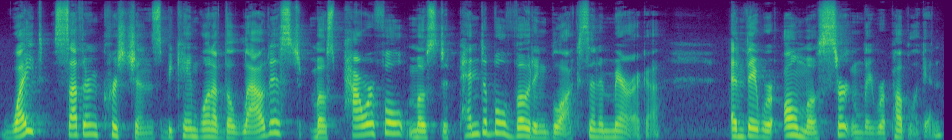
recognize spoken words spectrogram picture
white Southern Christians became one of the loudest, most powerful, most dependable voting blocs in America, and they were almost certainly Republican.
